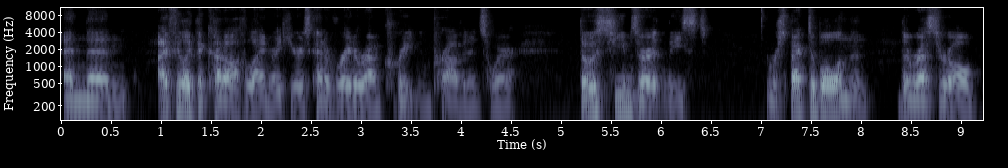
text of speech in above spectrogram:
And then I feel like the cutoff line right here is kind of right around Creighton, Providence, where those teams are at least respectable, and then the rest are all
